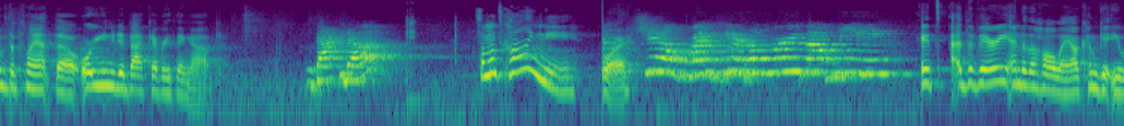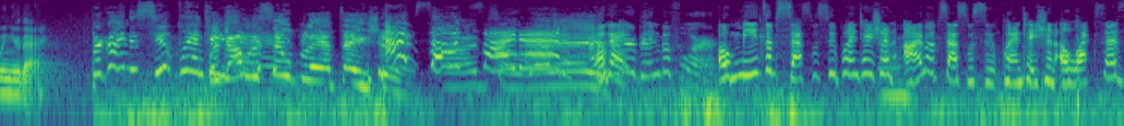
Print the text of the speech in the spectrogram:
I move the plant though, or you need to back everything up. Back it up. Someone's calling me. Boy. Chill right here. Don't worry about me. It's at the very end of the hallway. I'll come get you when you're there. We're going to soup plantation. We're going to soup plantation. I'm so I'm so excited. ready. okay. never been before. Oh, Mead's obsessed with Soup Plantation. Uh-huh. I'm obsessed with Soup Plantation. Alexa's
